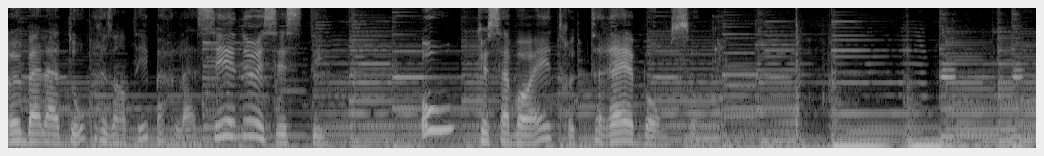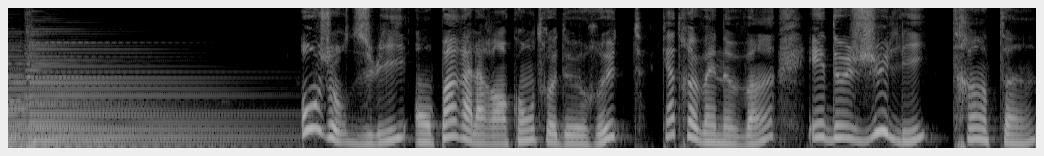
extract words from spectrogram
un balado présenté par la CNESST. Oh, que ça va être très bon ça! Aujourd'hui, on part à la rencontre de Ruth, 89 ans, et de Julie, 30 ans,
